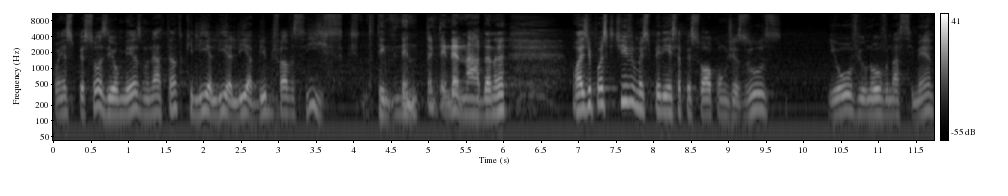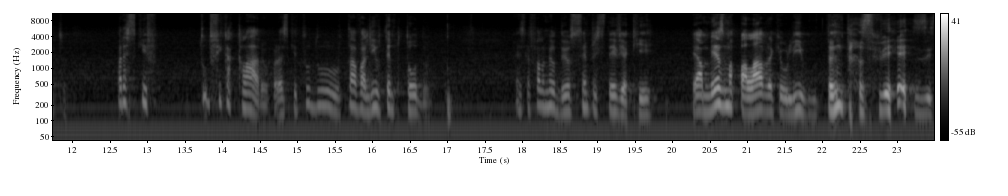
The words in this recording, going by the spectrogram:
Conheço pessoas, e eu mesmo, né, tanto que lia, lia, lia a Bíblia e falava assim, não estou entendendo, entendendo nada, né? Mas depois que tive uma experiência pessoal com Jesus, e houve o novo nascimento, parece que tudo fica claro, parece que tudo estava ali o tempo todo. Aí você fala, meu Deus, sempre esteve aqui. É a mesma palavra que eu li tantas vezes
